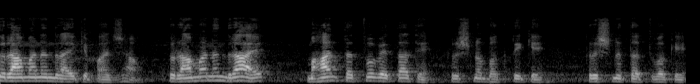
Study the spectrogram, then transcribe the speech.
तो रामानंद राय के पास जाओ। तो रामानंद राय महान तत्ववेता थे, कृष्ण भक्ति के, कृष्ण तत्व के,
